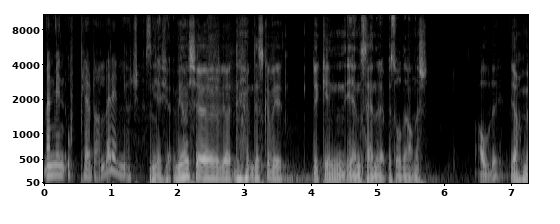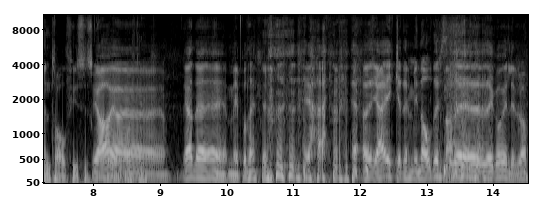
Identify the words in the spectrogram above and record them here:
men min opplevde alder er 29. Så. 29. Vi har ikke, vi har, det skal vi dykke inn i en senere episode, Anders. Alder? Ja, mental, fysisk Ja, ja, ja, ja, ja. ja, det er jeg med på det. jeg, er, jeg er ikke det min alder, så det, det går veldig bra.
